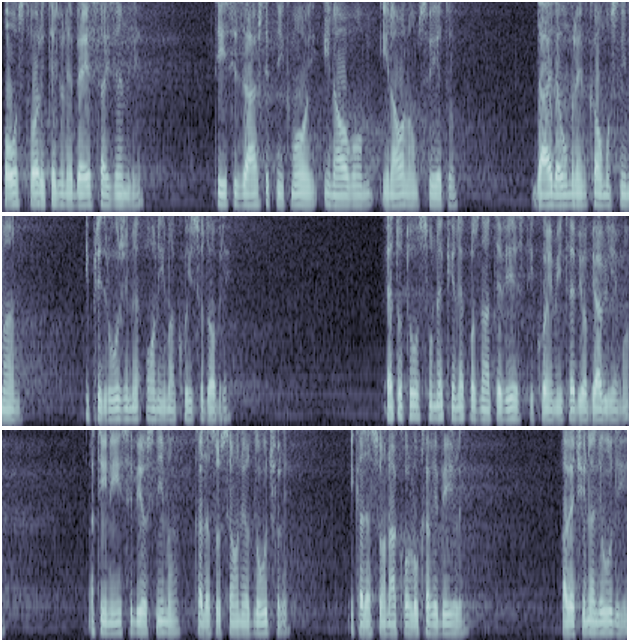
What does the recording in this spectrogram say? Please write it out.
O stvoritelju nebesa i zemlje, ti si zaštitnik moj i na ovom i na onom svijetu. Daj da umrem kao musliman i pridruži me onima koji su dobri. Eto to su neke nepoznate vijesti koje mi tebi objavljujemo, a ti nisi bio s njima kada su se oni odlučili i kada su onako lukavi bili. A većina ljudi,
